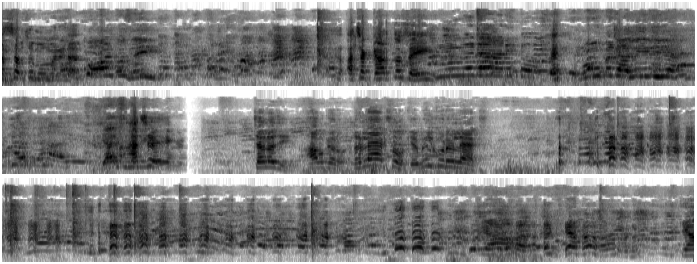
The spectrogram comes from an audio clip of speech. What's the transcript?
कसम से मुँह में नहीं डाली। खोल तो सही। अच्छा कर तो सही। मुँह में डाल। रही हो मुँह में डाली नहीं है। अच्छा एक चलो जी अब करो। रिलैक्स होके बिल्कुल रिलैक्स क्या हुआ क्या हुआ क्या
